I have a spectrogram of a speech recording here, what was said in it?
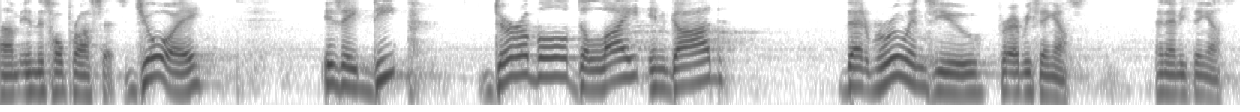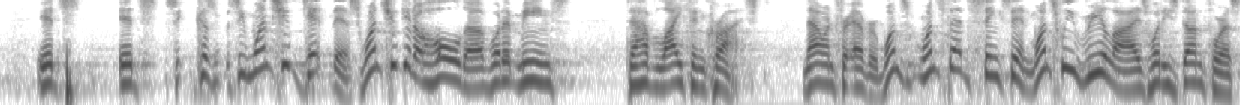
um, in this whole process. Joy is a deep, durable delight in God that ruins you for everything else and anything else. It's, it's, because, see, see, once you get this, once you get a hold of what it means to have life in Christ, now and forever, once, once that sinks in, once we realize what He's done for us,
